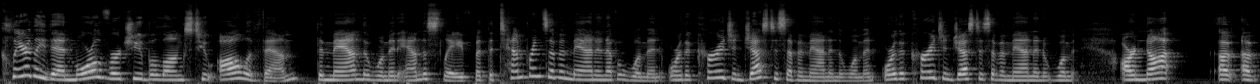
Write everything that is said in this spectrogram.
clearly, then, moral virtue belongs to all of them the man, the woman, and the slave, but the temperance of a man and of a woman, or the courage and justice of a man and the woman, or the courage and justice of a man and a woman, are not of, of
